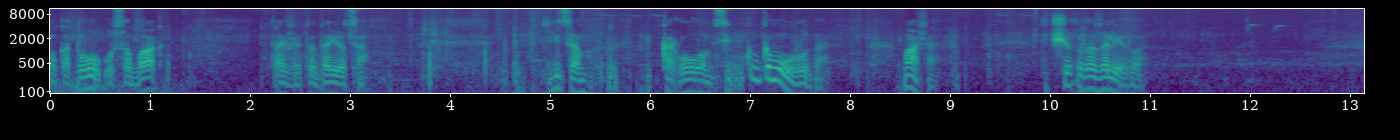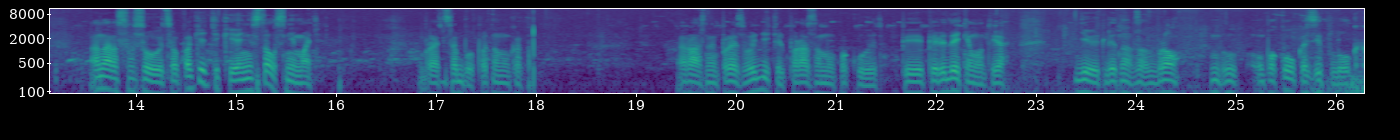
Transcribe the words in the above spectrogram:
у котов, у собак. Также это дается птицам, коровам, кому угодно. Маша, ты что туда залезла? Она расфасовывается в пакетике. Я не стал снимать, брать с собой, потому как разный производитель по-разному упакует. Перед этим вот я 9 лет назад брал, был упаковка зиплок.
